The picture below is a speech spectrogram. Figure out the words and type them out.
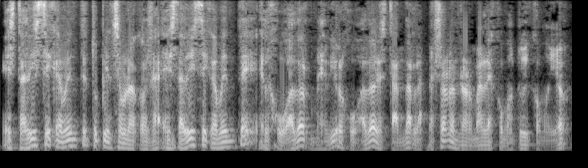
Estadísticamente, tú piensas una cosa, estadísticamente el jugador medio, el jugador estándar, las personas normales como tú y como yo,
